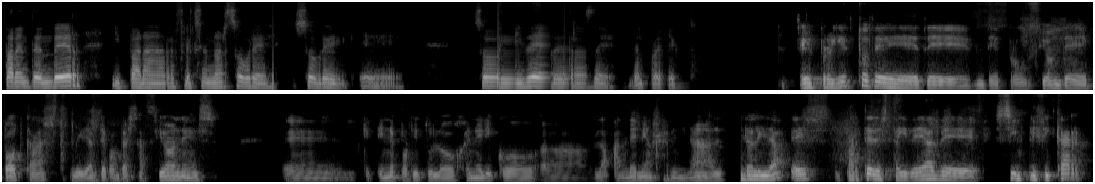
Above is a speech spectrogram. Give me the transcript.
para, entender y para reflexionar sobre, sobre, sobre la idea detrás del proyecto. El proyecto de, producción de podcast mediante conversaciones, eh, que tiene por título genérico ah, La pandemia germinal, en realidad es parte de esta idea de simplificar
